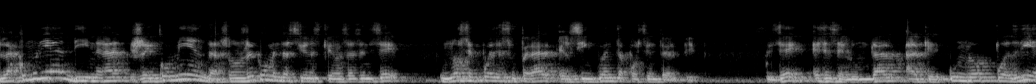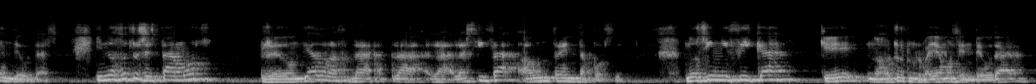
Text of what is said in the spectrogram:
La comunidad andina recomienda, son recomendaciones que nos hacen, dice, no se puede superar el 50% del PIB. Dice, ese es el umbral al que uno podría endeudarse. Y nosotros estamos redondeando la, la, la cifra a un 30%. No significa que nosotros nos vayamos a endeudar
